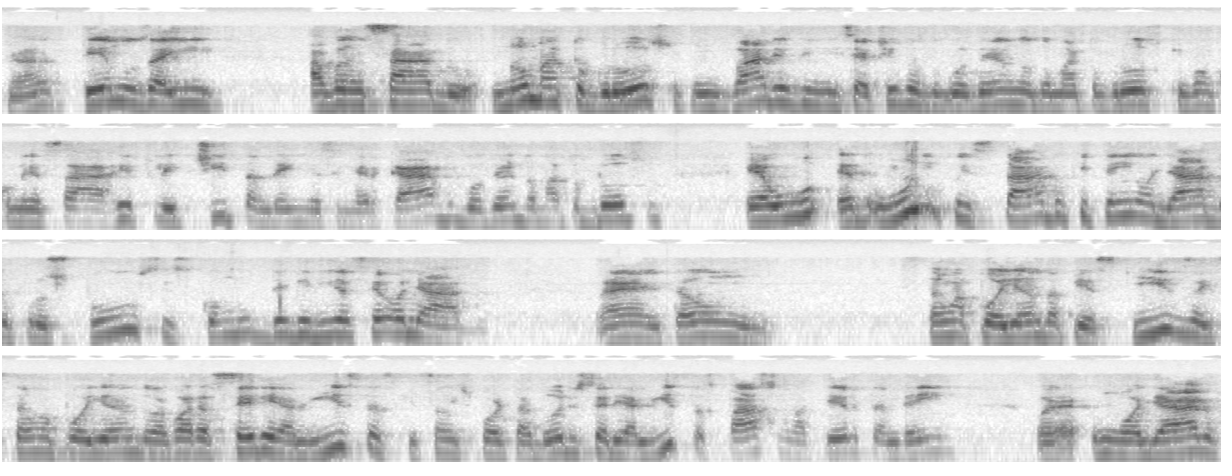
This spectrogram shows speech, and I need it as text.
Né? Temos aí avançado no Mato Grosso, com várias iniciativas do governo do Mato Grosso que vão começar a refletir também nesse mercado. O governo do Mato Grosso é o, é o único estado que tem olhado para os pulses como deveria ser olhado. Né? Então, estão apoiando a pesquisa, estão apoiando agora cerealistas, que são exportadores cerealistas, passam a ter também é, um olhar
